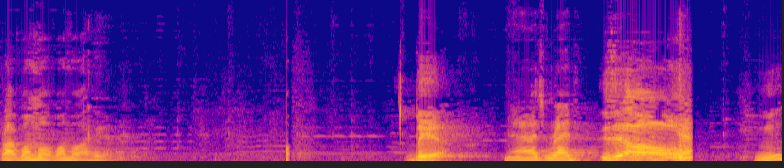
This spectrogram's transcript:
Right, one more, one more, I think. Beer. Nah, it's red. Is it? Oh. Yeah. Hmm?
